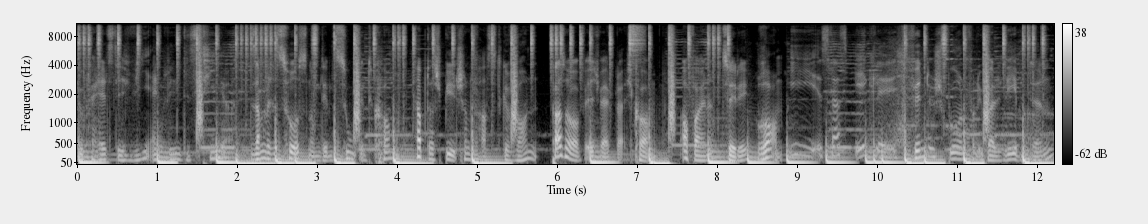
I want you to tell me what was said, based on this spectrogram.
Du verhältst dich wie ein wildes Tier. Sammle Ressourcen, um dem Zug entkommen. Hab das Spiel schon fast gewonnen. Pass auf, ich werd gleich kommen. Auf eine CD-ROM. Ist das eklig. Finde Spuren von Überlebenden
